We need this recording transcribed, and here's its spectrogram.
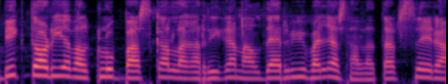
Victòria del Club Bàsquet La Garriga en el derbi Vallèsà de tercera.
